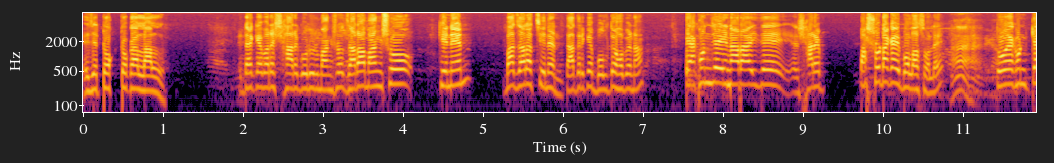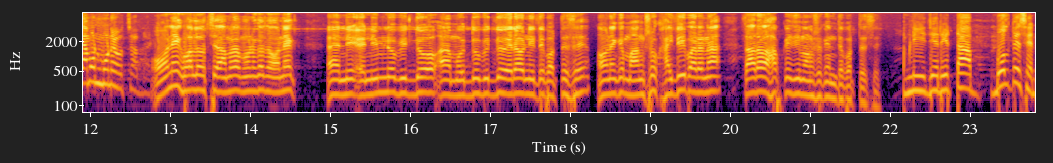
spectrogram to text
এই যে টকটকা লাল এটা একেবারে ষাড় গরুর মাংস। যারা মাংস কেনেন বা যারা চেনেন তাদেরকে বলতে হবে না। এখন যে এনারা এই যে সাড়ে পাঁচশো টাকায় বলা চলে হ্যাঁ হ্যাঁ। তো এখন কেমন মনে হচ্ছে আপনার অনেক ভালো হচ্ছে। আমরা মনে করি অনেক আহ, নি- নিম্নবিত্ত আহ, মধ্যবিত্ত এরাও নিতে পারতেছে। অনেকে মাংস খাইতেই পারে না তারাও হাফ কেজি মাংস কিনতে পারতেছে। আপনি যে রেটটা বলতেছেন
